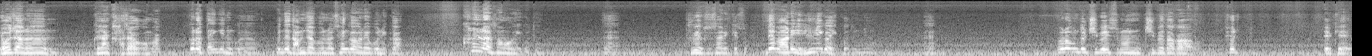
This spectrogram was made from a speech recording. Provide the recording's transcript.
여자는 그냥 가자고 막 끌어 당기는 거예요. 근데 남자분은 생각을 해보니까 큰일 날 상황이거든. 예. VX 살인께서 내 말이 일리가 있거든요. 예? 여러분들 집에 있으면 집에다가 표 이렇게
